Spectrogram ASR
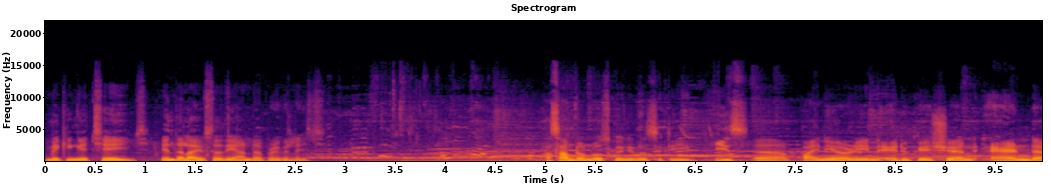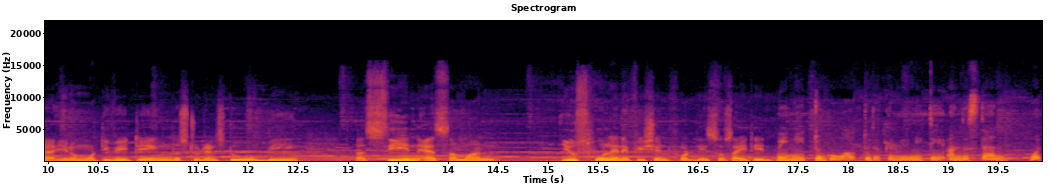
making a change in the lives of the underprivileged. Assam Don Bosco University is a pioneer in education and uh, you know motivating the students to be uh, seen as someone useful and efficient for the society. We need to go out to the community, understand what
